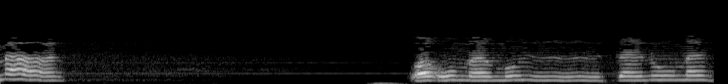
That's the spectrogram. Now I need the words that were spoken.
معك وأمم سنمتعهم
